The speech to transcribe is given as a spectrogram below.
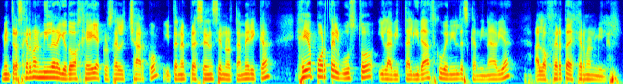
Mientras Herman Miller ayudó a Hey a cruzar el charco y tener presencia en Norteamérica, Hey aporta el gusto y la vitalidad juvenil de Escandinavia a la oferta de Herman Miller.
